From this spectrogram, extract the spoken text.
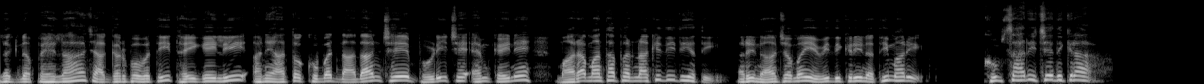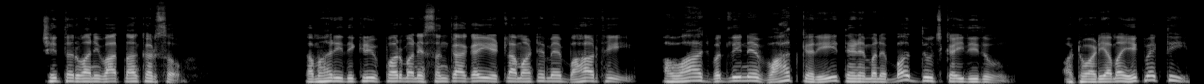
લગ્ન પહેલા જ આ ગર્ભવતી થઈ ગયેલી અને આ તો ખૂબ જ નાદાન છે, ભૂડી છે એમ કહીને મારા માથા પર નાખી દીધી હતી. અરે ના જમાઈ, એવી દીકરી નથી મારી. ખૂબ સારી છે, દીકરા. છેતરવાની વાત ના કરશો. તમારી દીકરી ઉપર મને શંકા ગઈ એટલા માટે મેં બહારથી અવાજ બદલીને વાત કરી, તેણે મને બધું જ કહી દીધું. અઠવાડિયામાં એક વ્યક્તિ.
